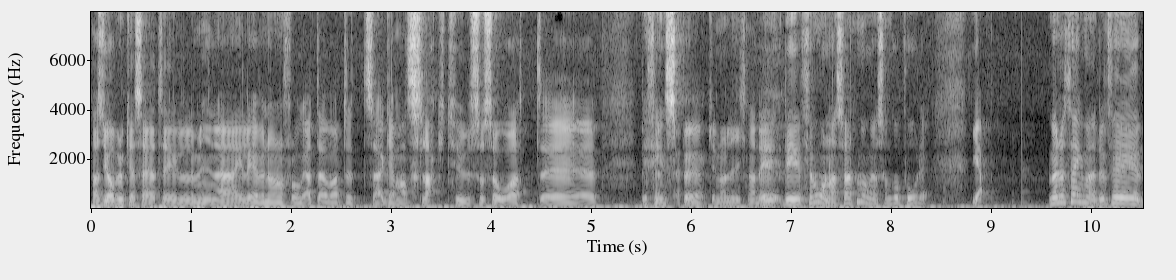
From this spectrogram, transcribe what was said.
Alltså jag brukar säga till mina elever när de frågar att det har varit ett så här gammalt slakthus och så att eh, det finns spöken och liknande. Det, det är förvånansvärt många som går på det. Ja. Men då tänker man, för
